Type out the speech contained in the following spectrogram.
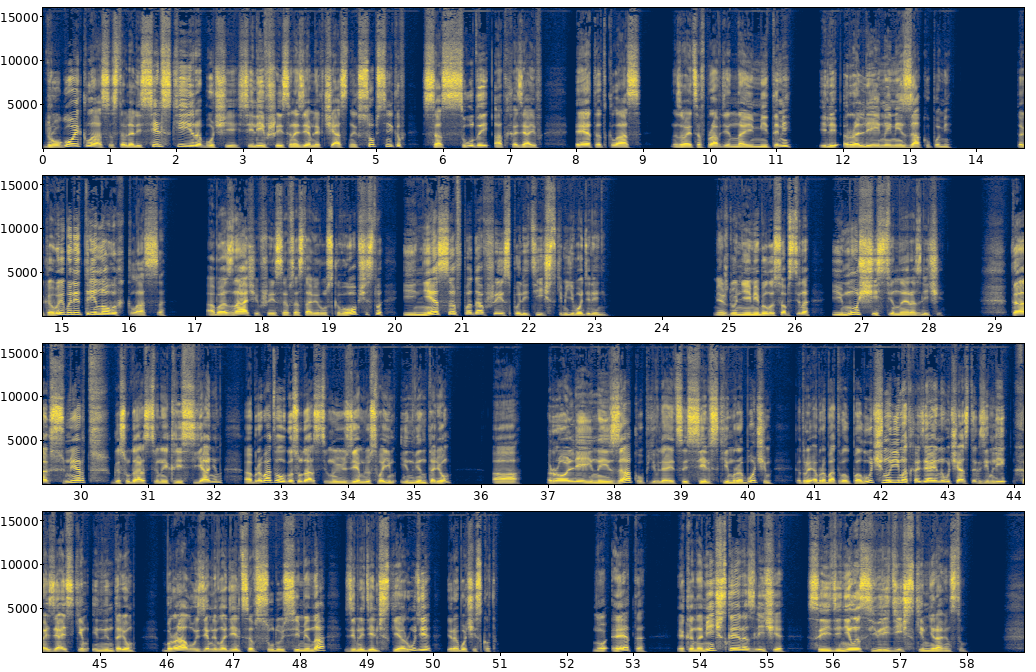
Другой класс составляли сельские рабочие, селившиеся на землях частных собственников сосудой от хозяев. Этот класс называется в правде наймитами или ролейными закупами. Таковы были три новых класса, обозначившиеся в составе русского общества и не совпадавшие с политическим его делением. Между ними было, собственно, имущественное различие. Так смерть, государственный крестьянин, обрабатывал государственную землю своим инвентарем, а ролейный закуп является сельским рабочим, который обрабатывал полученную им от хозяина участок земли хозяйским инвентарем, брал у землевладельцев суду семена, земледельческие орудия и рабочий скот. Но это экономическое различие соединилось с юридическим неравенством.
